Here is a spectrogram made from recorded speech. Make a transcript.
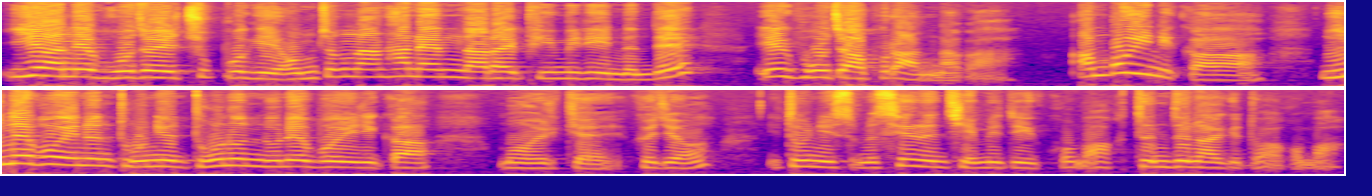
이 안에 보좌의 축복이 엄청난 하나님 나라의 비밀이 있는데 이 보좌 앞으로 안 나가. 안 보이니까 눈에 보이는 돈이 돈은 눈에 보이니까 뭐 이렇게 그죠? 이 돈이 있으면 세는 재미도 있고 막 든든하기도 하고 막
